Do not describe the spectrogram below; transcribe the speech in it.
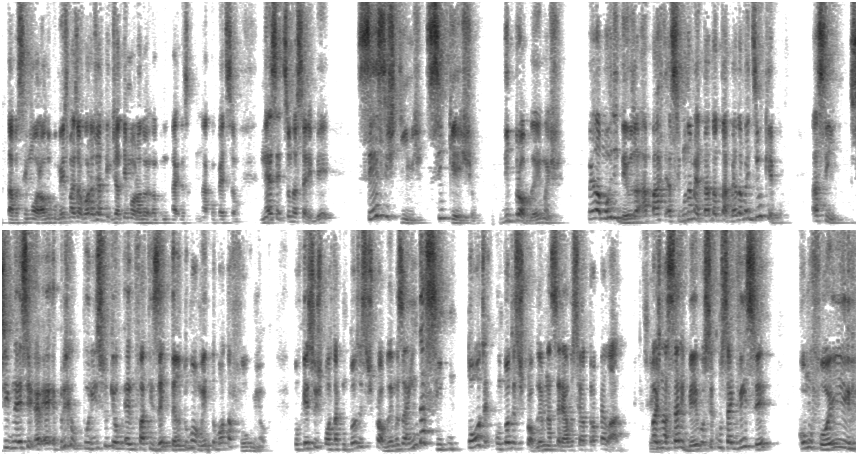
estava sem moral no começo, mas agora já tem, já tem moral na, na, na, competição. Nessa edição da Série B, se esses times se queixam de problemas, pelo amor de Deus, a, parte, a segunda metade da tabela vai dizer o quê, pô? Assim, se nesse, é, é, é por, isso que, por isso que eu enfatizei tanto o momento do Botafogo, Minhoca. Porque se o Sport está com todos esses problemas, ainda assim, com, todo, com todos esses problemas, na Série A você é atropelado. Sim. Mas na Série B você consegue vencer, como foi,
